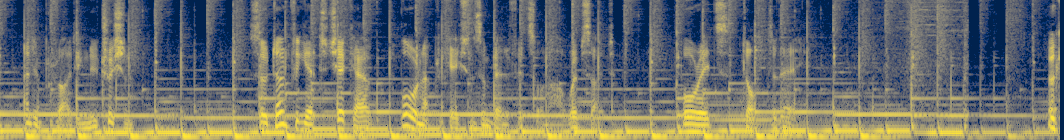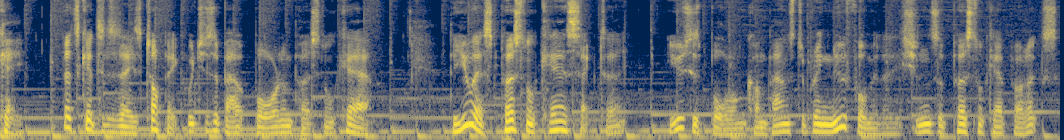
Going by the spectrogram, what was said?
and in providing nutrition. So don't forget to check out boron applications and benefits on our website, borates.today. Okay, let's get to today's topic, which is about boron and personal care. The US personal care sector uses boron compounds to bring new formulations of personal care products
